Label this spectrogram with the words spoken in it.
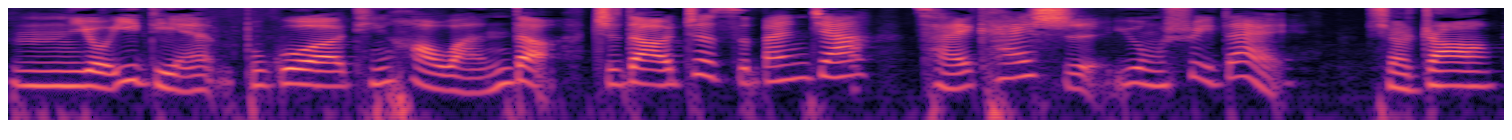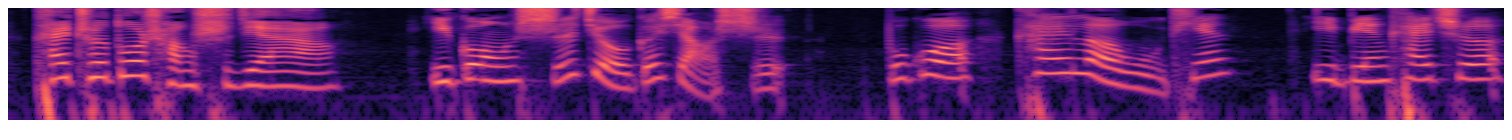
嗯，有一点，不过挺好玩的。直到这次搬家才开始用睡袋，小张，开车多长时间啊？一共十九个小时，不过开了五天，一边开车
